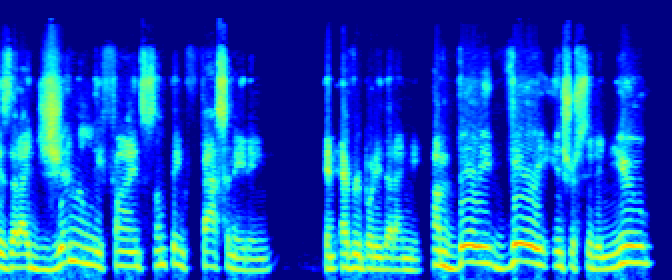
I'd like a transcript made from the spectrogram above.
is that I genuinely find something fascinating in everybody that I meet. I'm very, very interested in you.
